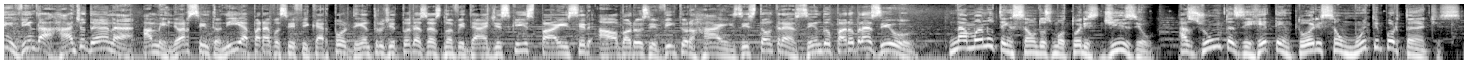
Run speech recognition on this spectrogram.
Bem-vindo à Rádio Dana, a melhor sintonia para você ficar por dentro de todas as novidades que Spicer, Álvaros e Victor Reis estão trazendo para o Brasil. Na manutenção dos motores diesel, as juntas e retentores são muito importantes.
